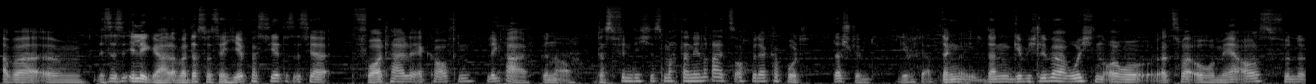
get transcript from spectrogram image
aber ähm, es ist illegal. Aber das, was ja hier passiert, das ist ja Vorteile erkaufen legal. Genau. Das finde ich, das macht dann den Reiz auch wieder kaputt. Das stimmt. Gebe ich dir absolut Dann, recht. dann gebe ich lieber ruhig einen Euro oder zwei Euro mehr aus für eine,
